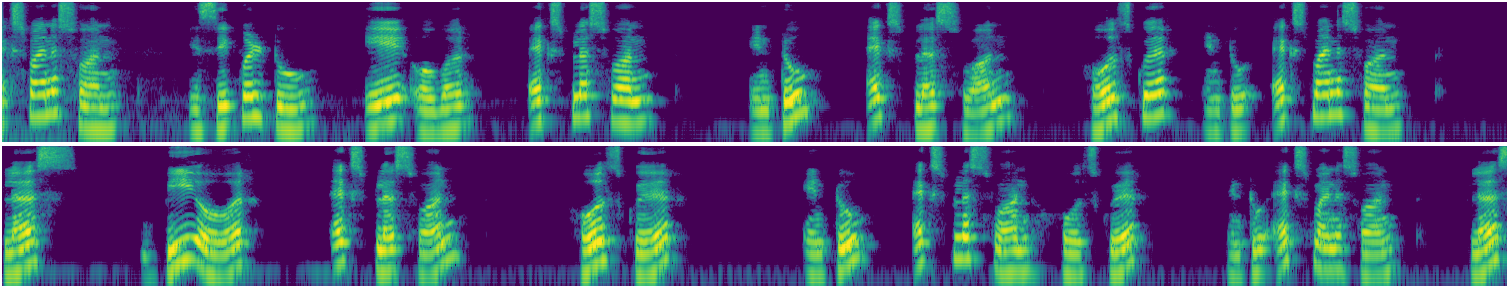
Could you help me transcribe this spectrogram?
x minus one is equal to a over x plus one into x plus 1 whole square into x minus 1 plus b over x plus 1 whole square into x plus 1 whole square into x minus 1 plus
